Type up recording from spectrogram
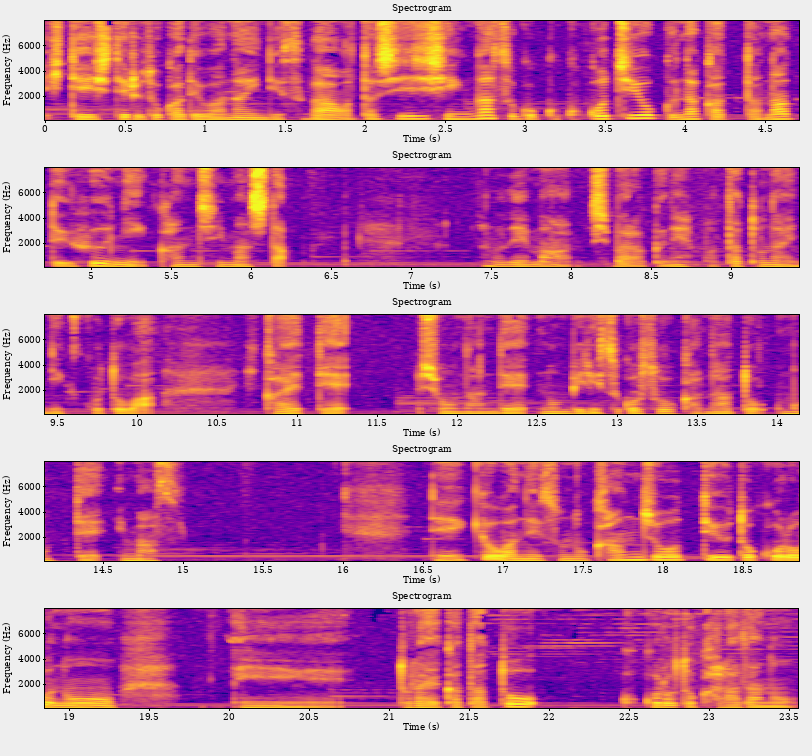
う否定してるとかではないんですが私自身がすごく心地よくなかったなっていうふうに感じましたなのでまあしばらくねまた都内に行くことは控えて湘南でのんびり過ごそうかなと思っていますで今日はねその感情っていうところの、えー、捉え方と心と体の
